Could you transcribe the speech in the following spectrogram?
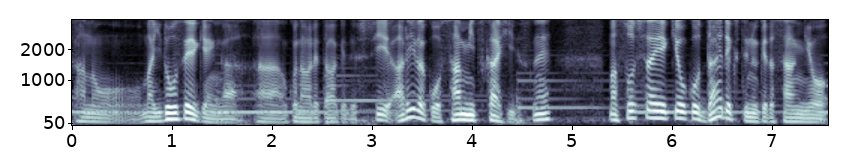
あの、まあ、移動制限が行われたわけですしあるいはこう3密回避ですね、まあ、そうした影響をこうダイレクトに受けた産業。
